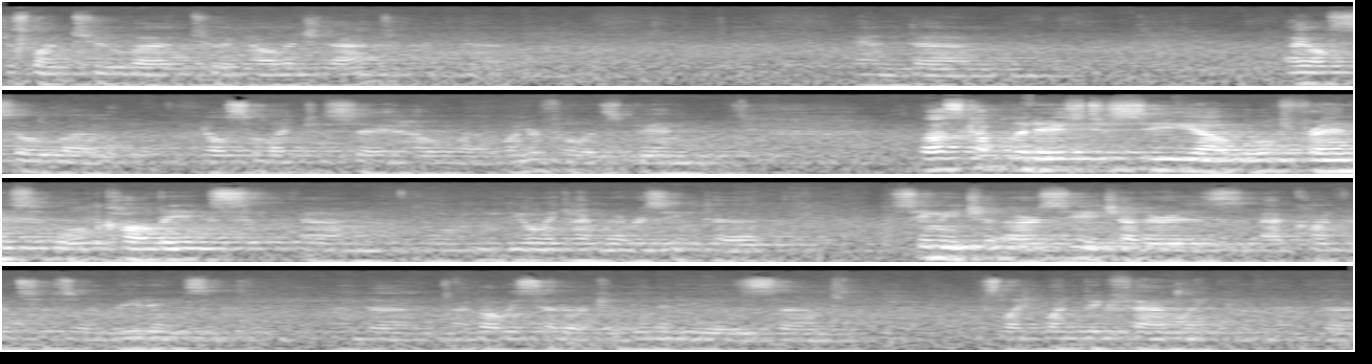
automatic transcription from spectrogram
Just want to, to acknowledge that. and um, I also, uh, I'd also like to say how uh, wonderful it's been last couple of days to see uh, old friends, old colleagues. Um, the only time we ever seem to see each, or see each other is at conferences or readings. And uh, I've always said our community is, um, is like one big family. And, uh,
